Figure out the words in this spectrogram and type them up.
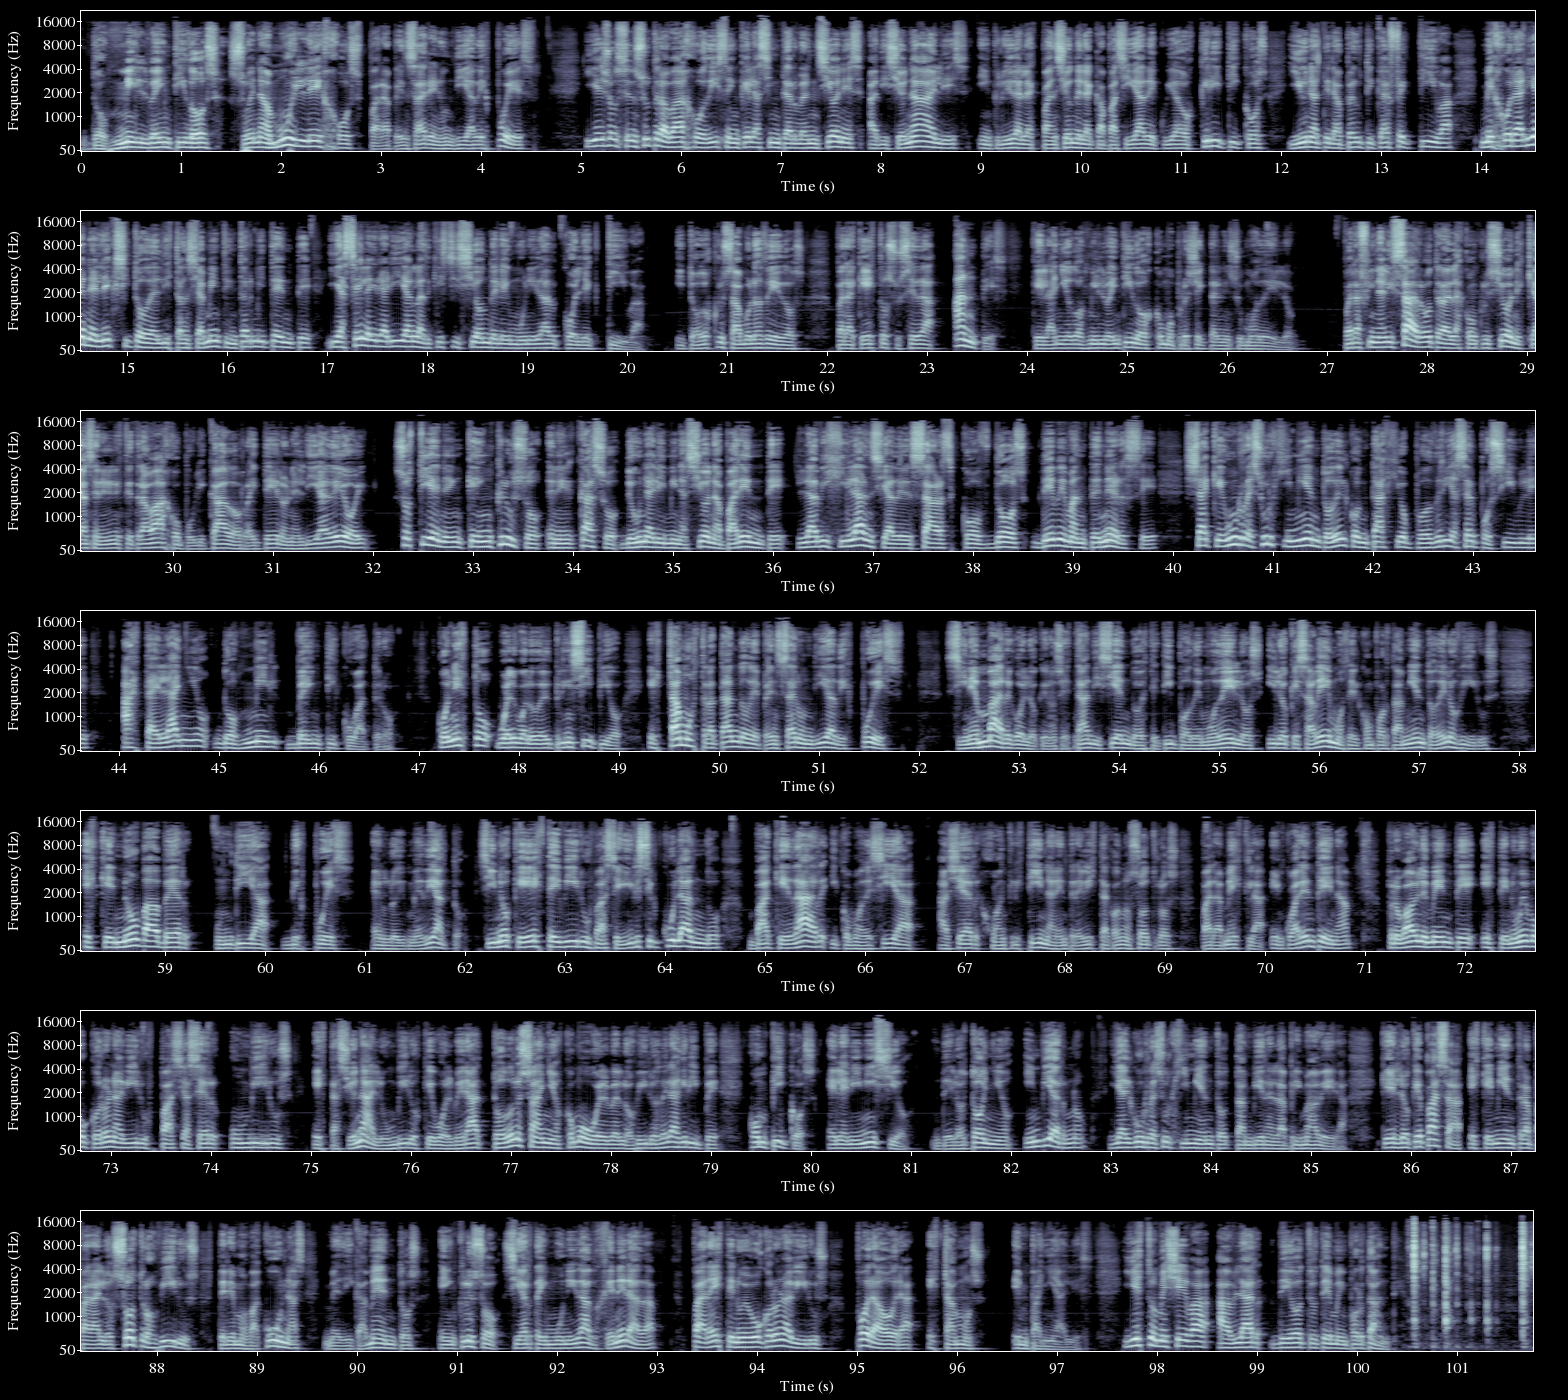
2022 suena muy lejos para pensar en un día después, y ellos en su trabajo dicen que las intervenciones adicionales, incluida la expansión de la capacidad de cuidados críticos y una terapéutica efectiva, mejorarían el éxito del distanciamiento intermitente y acelerarían la adquisición de la inmunidad colectiva. Y todos cruzamos los dedos para que esto suceda antes que el año 2022 como proyectan en su modelo. Para finalizar, otra de las conclusiones que hacen en este trabajo, publicado, reitero, en el día de hoy, sostienen que incluso en el caso de una eliminación aparente, la vigilancia del SARS-CoV-2 debe mantenerse, ya que un resurgimiento del contagio podría ser posible hasta el año 2024. Con esto vuelvo a lo del principio, estamos tratando de pensar un día después. Sin embargo, lo que nos están diciendo este tipo de modelos y lo que sabemos del comportamiento de los virus es que no va a haber un día después en lo inmediato, sino que este virus va a seguir circulando, va a quedar, y como decía ayer Juan Cristina en entrevista con nosotros para mezcla en cuarentena, probablemente este nuevo coronavirus pase a ser un virus estacional, un virus que volverá todos los años como vuelven los virus de la gripe, con picos en el inicio del otoño, invierno y algún resurgimiento también en la primavera. ¿Qué es lo que pasa? Es que mientras para los otros virus tenemos vacunas, medicamentos e incluso cierta inmunidad generada, para este nuevo coronavirus por ahora estamos en pañales. Y esto me lleva a hablar de otro tema importante.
